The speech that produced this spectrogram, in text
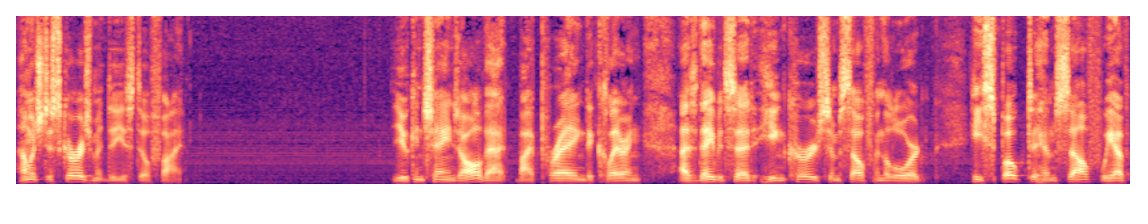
How much discouragement do you still fight? You can change all that by praying, declaring. As David said, he encouraged himself in the Lord. He spoke to himself. We have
